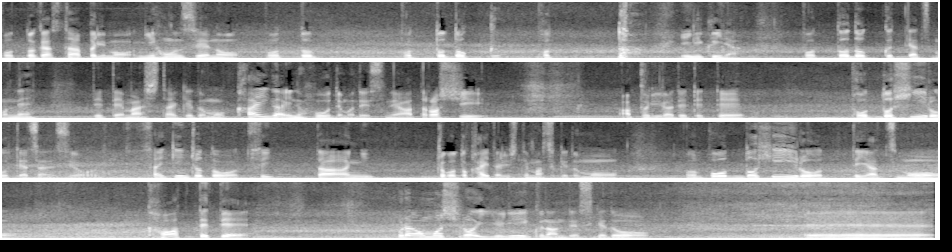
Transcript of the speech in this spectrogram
ポッドキャストアプリも日本製のポッド、ポッドドッグ、ポッド、言いにくいな。ポッドドッグってやつもね、出てましたけども、海外の方でもですね、新しいアプリが出てて、ポッドヒーローってやつなんですよ。最近ちょっとツイッターにちょこっと書いたりしてますけども、このポッドヒーローってやつも変わっててこれは面白いユニークなんですけどえ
